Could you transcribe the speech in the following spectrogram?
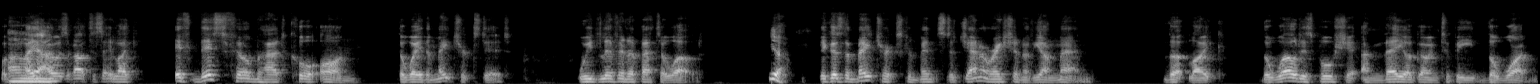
Well, yeah, I Um, was about to say, like, if this film had caught on the way The Matrix did, we'd live in a better world. Yeah. Because the Matrix convinced a generation of young men that like the world is bullshit and they are going to be the one.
